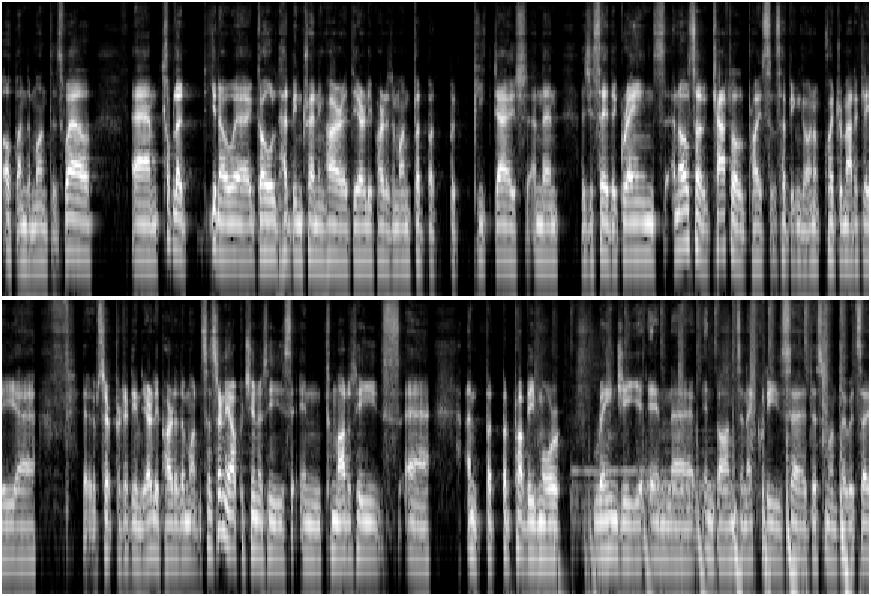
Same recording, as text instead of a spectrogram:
up on the month as well. A um, couple of you know uh, gold had been trending higher at the early part of the month, but but but peaked out. And then, as you say, the grains and also cattle prices have been going up quite dramatically, uh, uh particularly in the early part of the month. So certainly opportunities in commodities. Uh, and but but probably more rangy in uh, in bonds and equities uh, this month, I would say.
